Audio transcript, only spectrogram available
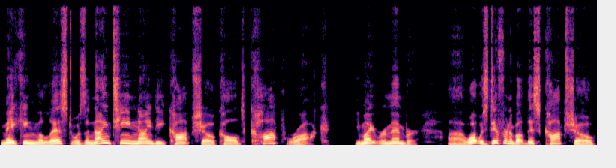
Making the list was a 1990 cop show called Cop Rock. You might remember. Uh, what was different about this cop show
